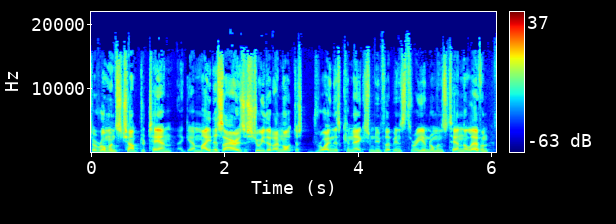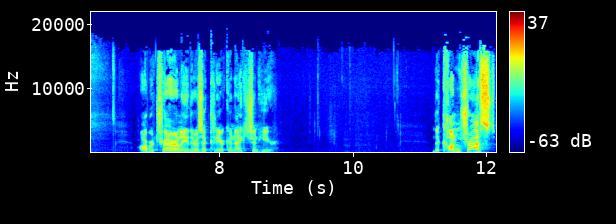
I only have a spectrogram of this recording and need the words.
to Romans chapter 10. Again, my desire is to show you that I'm not just drawing this connection between Philippians 3 and Romans 10 and 11 arbitrarily. There is a clear connection here. The contrast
